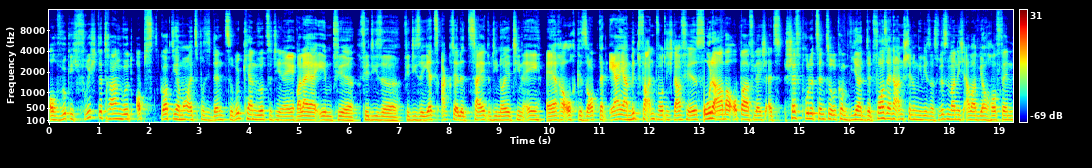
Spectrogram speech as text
auch wirklich Früchte tragen wird, ob Scott Diamond als Präsident zurückkehren wird zu TNA, weil er ja eben für, für, diese, für diese jetzt aktuelle Zeit und die neue TNA-Ära auch gesorgt hat, er ja mitverantwortlich dafür ist. Oder aber ob er vielleicht als Chefproduzent zurückkommt, wie er das vor seiner Anstellung gewesen ist, wissen wir nicht, aber wir hoffen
